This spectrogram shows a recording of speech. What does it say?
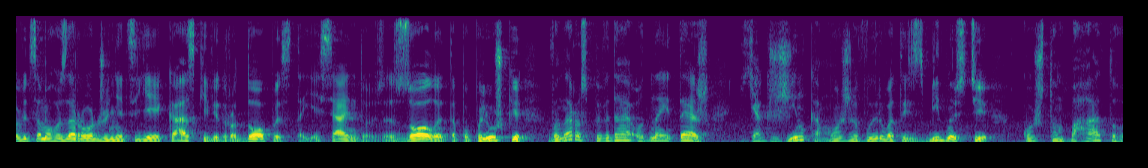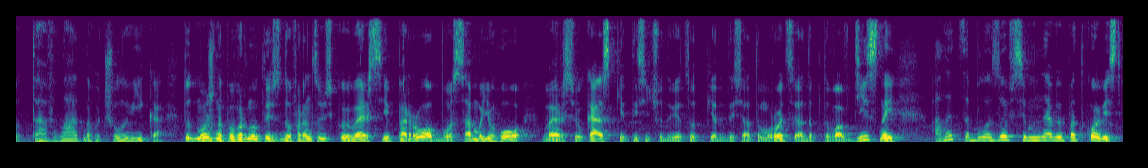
Від самого зародження цієї казки від родопис та Єсянь до Золи та Попелюшки, вона розповідає одне і те ж, як жінка може вирватися з бідності коштом багатого та владного чоловіка. Тут можна повернутися до французької версії Перо, бо саме його версію казки 1950 році адаптував Дісней. Але це була зовсім не випадковість.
